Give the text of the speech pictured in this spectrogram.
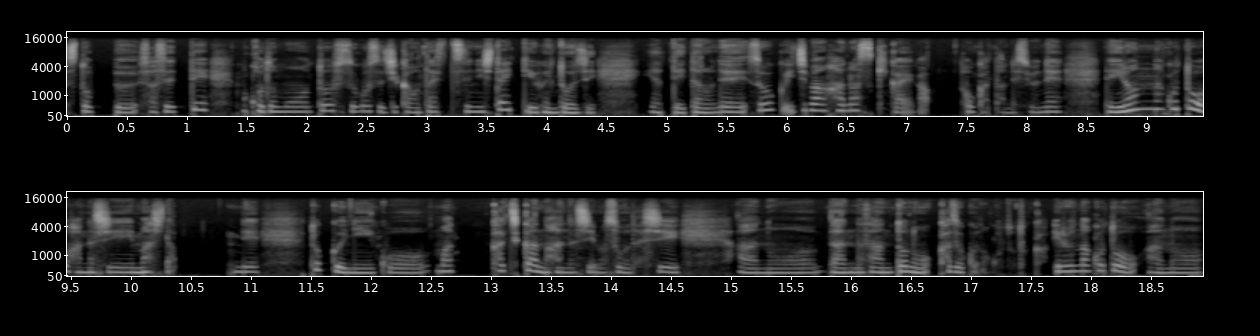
ストップさせて子供と過ごす時間を大切にしたいっていうふうに当時やっていたのですごく一番話す機会が多かったんですよね。でいろんなことを話しました。で特にこう、ま価値観の話もそうだしあの旦那さんとの家族のこととかいろんなことをあの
